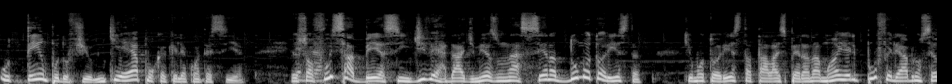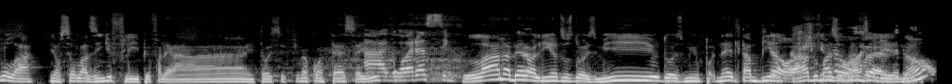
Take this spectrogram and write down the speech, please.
o tempo do filme, em que época que ele acontecia. Eu só fui saber, assim, de verdade mesmo, na cena do motorista. Que o motorista tá lá esperando a mãe e ele, puf, ele abre um celular. E é um celularzinho de flip. Eu falei, ah, então esse filme acontece aí Agora sim. lá na beirolinha dos 2000, 2000, né? Ele tá Não, ambientado que mais ou não, menos ali, velho. não?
